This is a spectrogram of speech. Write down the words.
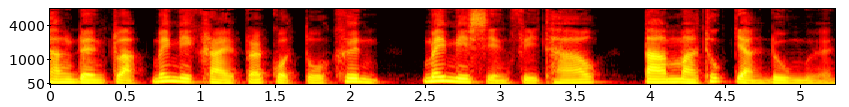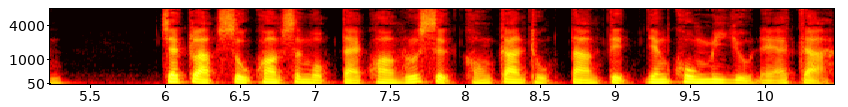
ทางเดินกลับไม่มีใครปรากฏตัวขึ้น ไม่มีเสียงฝีเท้า ตามมาทุกอย่างดูเหมือน จะกลับสู่ความสงบแต่ความรู้สึกของการถูกตามติดยังคงมีอยู่ในอากาศ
